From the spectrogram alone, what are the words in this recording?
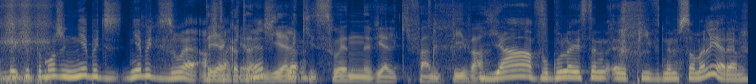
jakby to może nie być, nie być złe aż Ty jako takie, ten wiesz? wielki, słynny, wielki fan piwa. Ja w ogóle jestem e, piwnym sommelierem.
